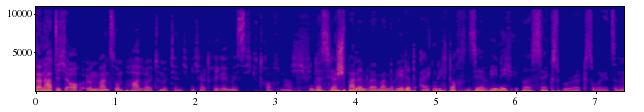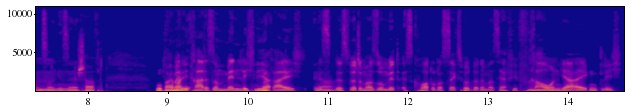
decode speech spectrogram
dann hatte ich auch irgendwann so ein paar Leute, mit denen ich mich halt regelmäßig getroffen habe. Ich finde das sehr spannend, weil man redet eigentlich doch sehr wenig über Sexwork so jetzt in unserer Mhm. Gesellschaft. Wobei Ich meine, man gerade so im männlichen Ja, Bereich, es, ja. es wird immer so mit Escort oder Sexwork wird immer sehr viel Frauen Mhm. ja eigentlich,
